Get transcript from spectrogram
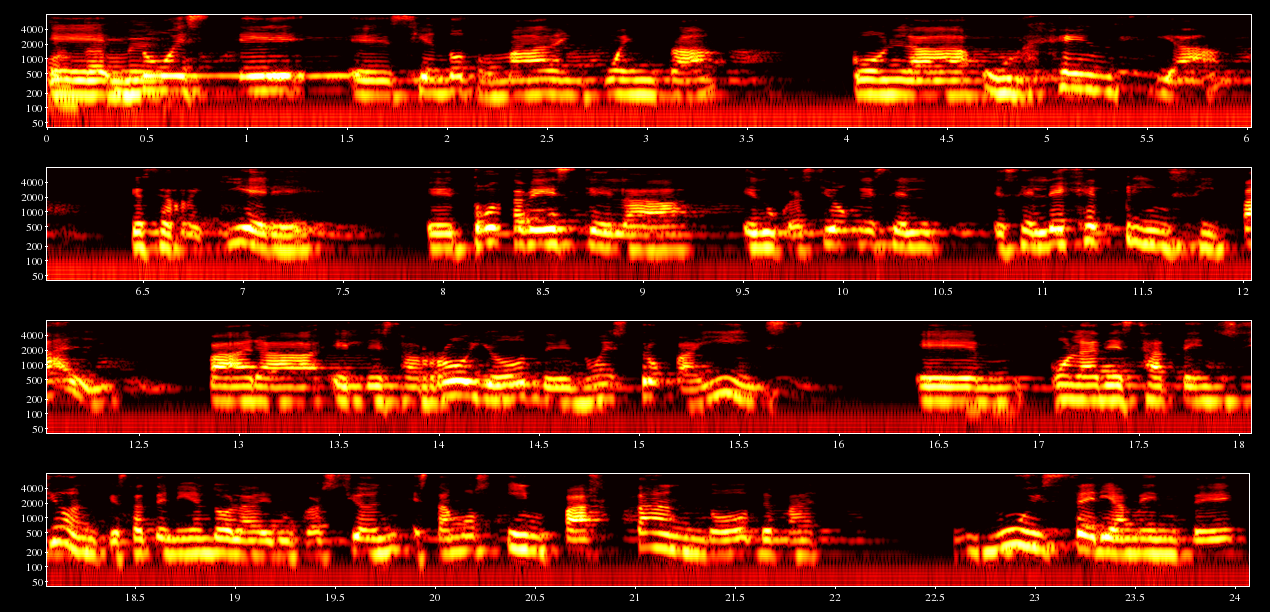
eh, no esté eh, siendo tomada en cuenta con la urgencia que se requiere, eh, toda vez que la educación es el, es el eje principal para el desarrollo de nuestro país Em, con la desatención que está teniendo la educación, estamos impactando de muy seriamente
